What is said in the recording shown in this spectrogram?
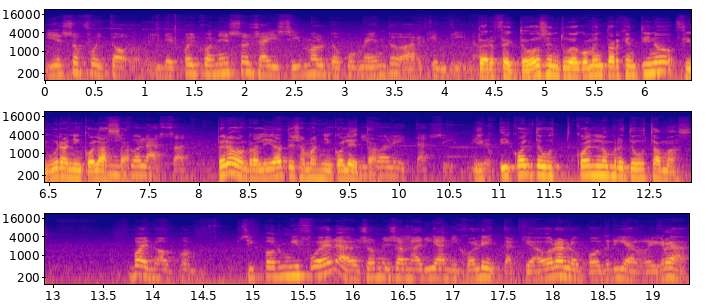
Y eso fue todo. Y después con eso ya hicimos el documento argentino. Perfecto, vos en tu documento argentino figura Nicolasa, Nicolasa. Pero en realidad te llamas Nicoleta. Nicoleta, sí. ¿Y, y cuál, te, cuál nombre te gusta más? Bueno, por- si por mí fuera, yo me llamaría Nicoleta, que ahora lo podría arreglar,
